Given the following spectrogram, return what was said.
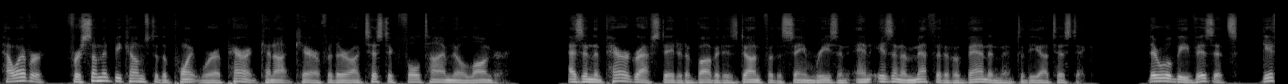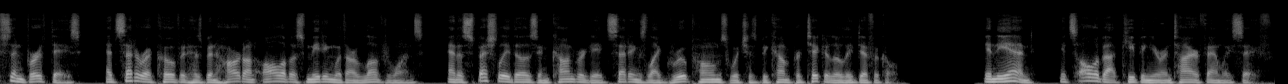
However, for some it becomes to the point where a parent cannot care for their autistic full time no longer. As in the paragraph stated above, it is done for the same reason and isn't a method of abandonment to the autistic. There will be visits, gifts, and birthdays, etc. COVID has been hard on all of us meeting with our loved ones, and especially those in congregate settings like group homes, which has become particularly difficult. In the end, it's all about keeping your entire family safe.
